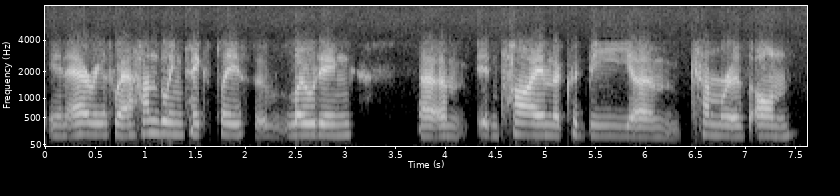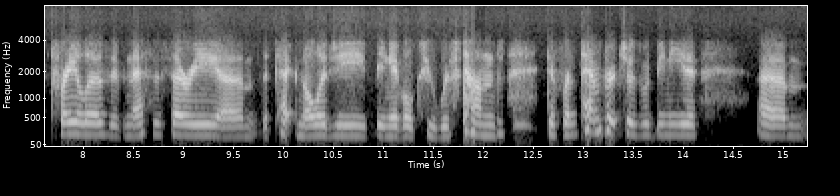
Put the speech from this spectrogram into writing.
in areas where handling takes place, so loading um, in time. There could be um, cameras on trailers if necessary. Um, the technology being able to withstand different temperatures would be needed. Um,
